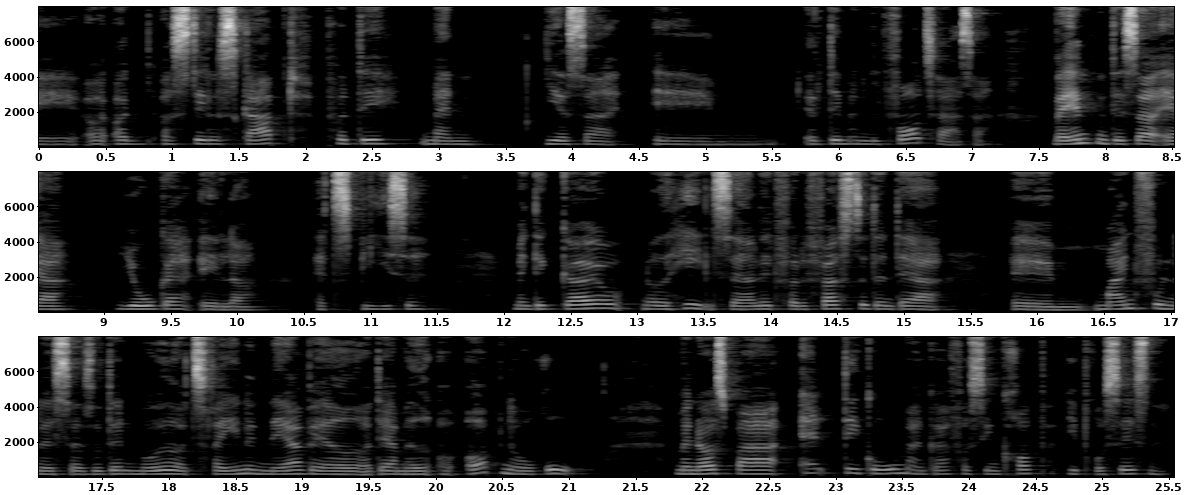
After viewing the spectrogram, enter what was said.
øh, og, og, og stille skarpt på det, man giver sig, øh, eller det man foretager sig. Hvad enten det så er yoga eller at spise. Men det gør jo noget helt særligt. For det første den der øh, mindfulness, altså den måde at træne nærværet og dermed at opnå ro. Men også bare alt det gode, man gør for sin krop i processen,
